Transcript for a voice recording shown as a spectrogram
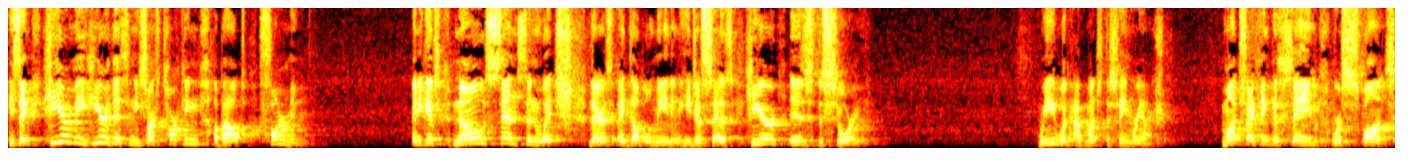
He's saying, Hear me, hear this, and he starts talking about farming. And he gives no sense in which there's a double meaning. He just says, Here is the story. We would have much the same reaction. Much, I think, the same response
